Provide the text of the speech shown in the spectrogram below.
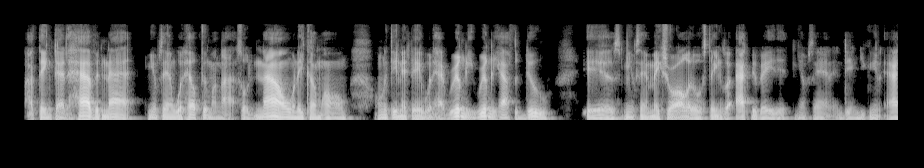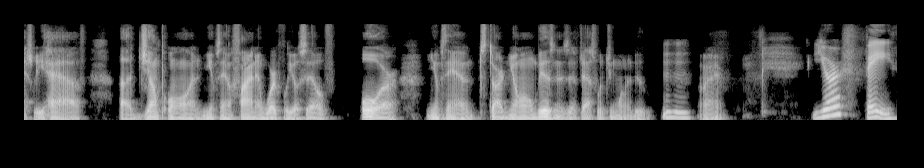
I think that having that, you know what I'm saying, would help them a lot. So now when they come home, only thing that they would have really, really have to do is, you know I'm saying, make sure all of those things are activated, you know I'm saying? And then you can actually have a jump on, you know I'm saying, finding work for yourself or, you know I'm saying, starting your own business if that's what you want to do. Mm-hmm. Right. Your faith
